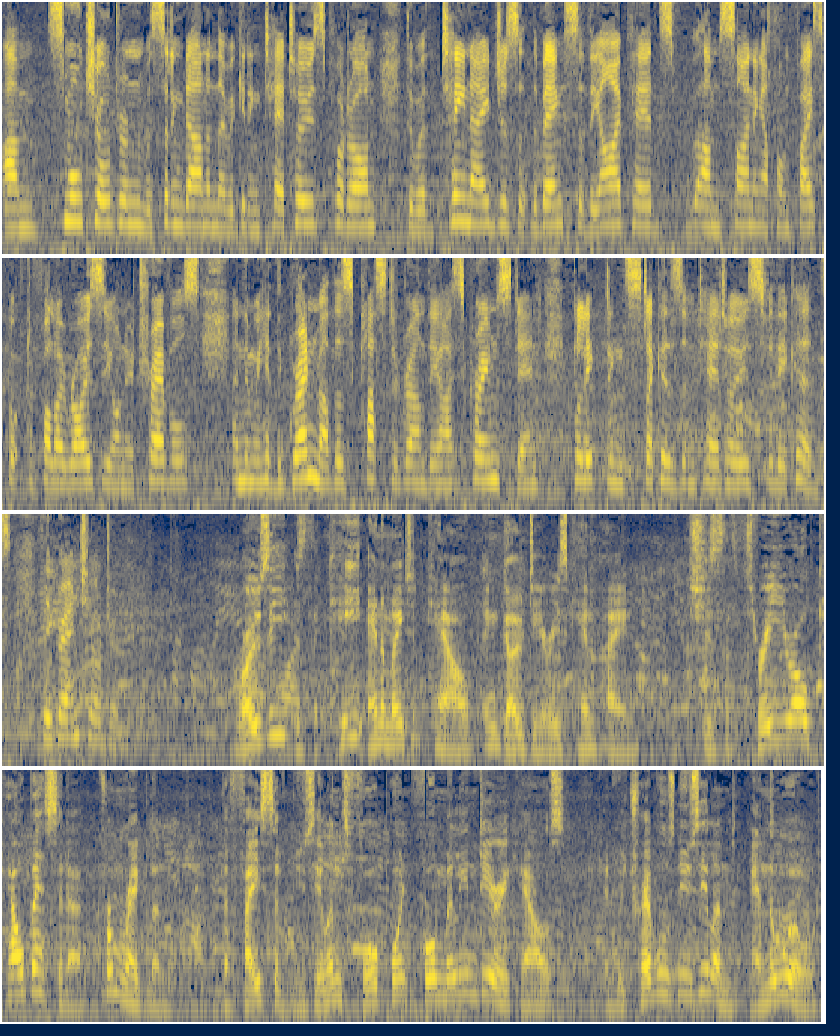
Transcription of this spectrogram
um, small children were sitting down and they were getting tattoos put on. There were teenagers at the banks of the iPads um, signing up on Facebook to follow Rosie on her travels. And then we had the grandmothers clustered around the ice cream stand collecting stickers and tattoos for their kids, their grandchildren. Rosie is the key animated cow in Go Dairy's campaign. She's the three-year-old cow ambassador from Raglan, the face of New Zealand's 4.4 million dairy cows and who travels New Zealand and the world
